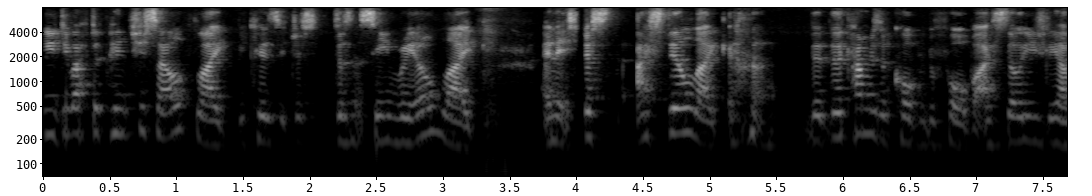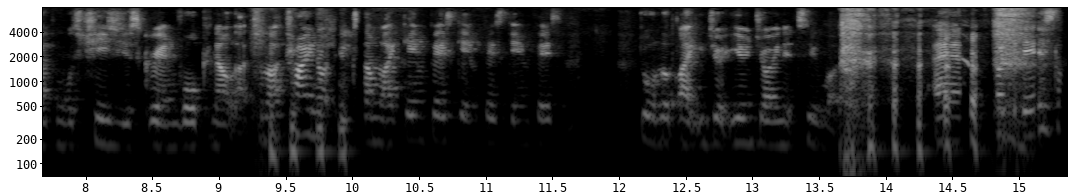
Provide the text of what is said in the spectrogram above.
you do have to pinch yourself like because it just doesn't seem real like and it's just I still like the, the cameras have caught me before, but I still usually have the most cheesiest grin walking out that tunnel. I try not to because I'm like game face, game face, game face. Don't look like you're, you're enjoying it too much. um, but it is like,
